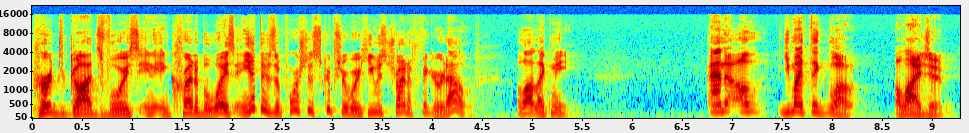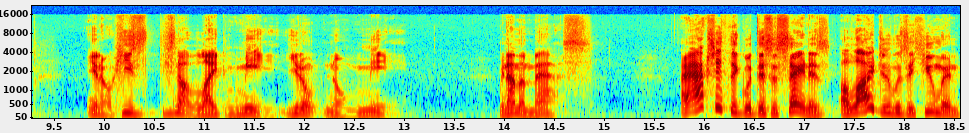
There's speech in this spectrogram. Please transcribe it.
heard God's voice in incredible ways, and yet there's a portion of scripture where he was trying to figure it out, a lot like me. And uh, you might think, well, Elijah, you know, he's, he's not like me. You don't know me. I mean, I'm a mess. I actually think what this is saying is Elijah was a human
